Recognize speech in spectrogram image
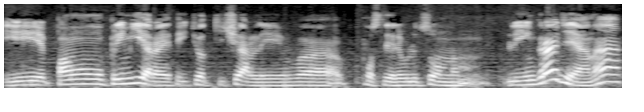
И, по-моему, премьера этой тетки Чарли в послереволюционном Ленинграде, она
